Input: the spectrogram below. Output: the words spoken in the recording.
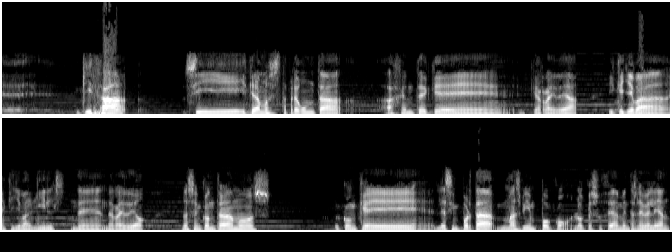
Eh, quizá si hiciéramos esta pregunta a gente que, que raidea, y que lleva, que lleva guilds de, de nos encontráramos con que les importa más bien poco lo que suceda mientras levelean,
